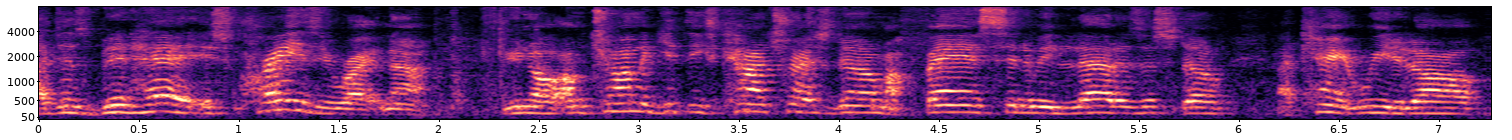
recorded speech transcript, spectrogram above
I just been had. It's crazy right now. You know, I'm trying to get these contracts done. My fans sending me letters and stuff. I can't read it all.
